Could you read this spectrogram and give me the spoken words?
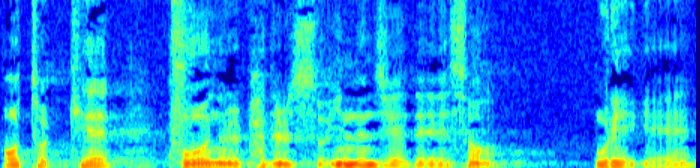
어떻게 구원을 받을 수 있는지에 대해서 우리에게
